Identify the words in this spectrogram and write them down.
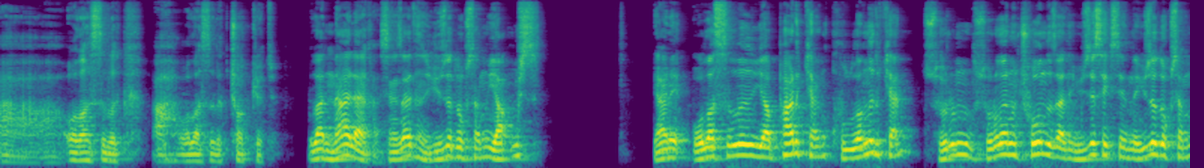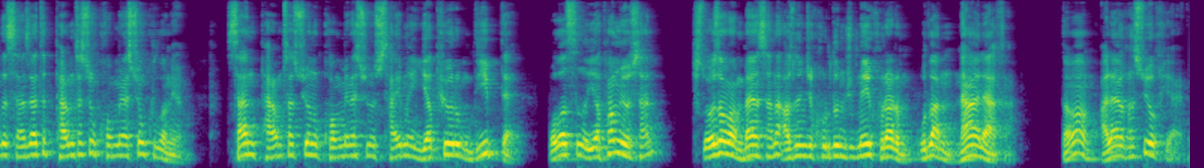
Aa, olasılık. Ah olasılık çok kötü. Ulan ne alaka? Sen zaten %90'ını yapmışsın. Yani olasılığı yaparken, kullanırken sorun, soruların çoğunda zaten %80'inde %90'ında sen zaten permütasyon kombinasyon kullanıyorsun. Sen permütasyonu kombinasyonu saymayı yapıyorum deyip de olasılığı yapamıyorsan işte o zaman ben sana az önce kurduğum cümleyi kurarım. Ulan ne alaka? Tamam alakası yok yani.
